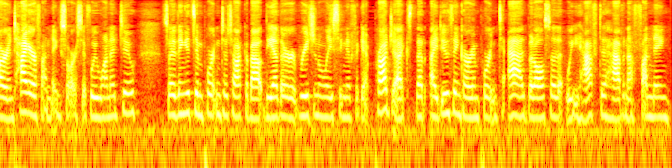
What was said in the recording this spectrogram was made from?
our entire funding source if we wanted to. So I think it's important to talk about the other regionally significant projects that I do think are important to add, but also that we have to have enough funding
